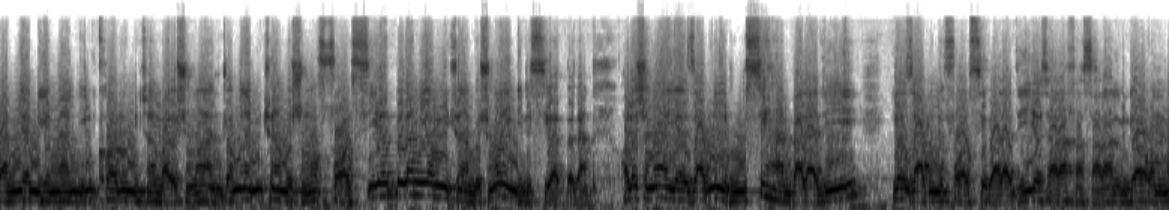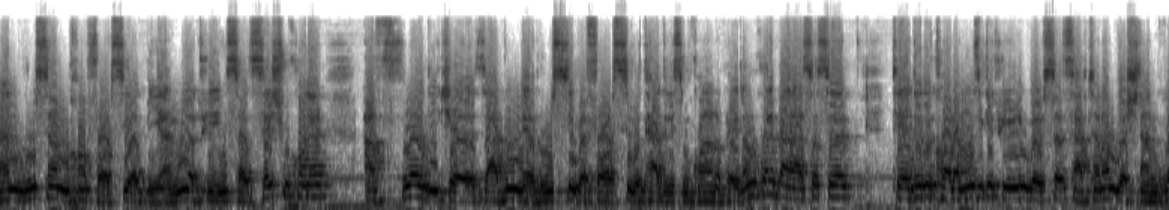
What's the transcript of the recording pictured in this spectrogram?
و میاد میگه من این کار رو می‌تونم برای شما انجام بدم می‌تونم به شما فارسی یاد بدم یا می‌تونم به شما انگلیسی یاد بدم. حالا شما اگر زبون روسی هم بلدی یا زبون فارسی بلدی یا طرف مثلا میگه آقا من روسم می‌خوام فارسی یاد بگیرم میاد توی این سایت سرچ می‌کنه افرادی که زبون روسی به فارسی رو تدریس می‌کنن رو پیدا می‌کنه بر اساس تعداد کارآموزی که توی این وبسایت ثبت نام داشتن و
